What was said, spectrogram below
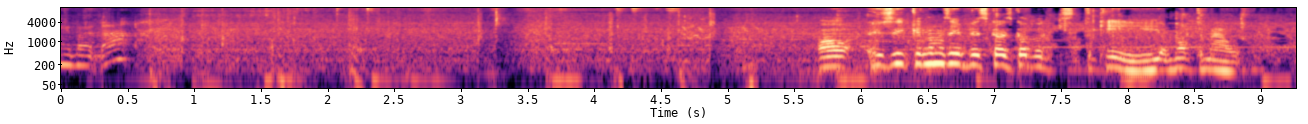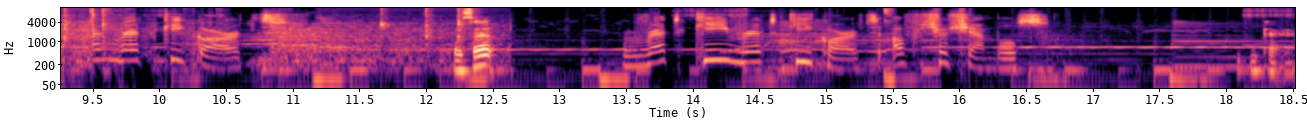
Sorry about that. Oh, is he? Can someone see if this guy's got the, the key? I knocked him out. And red key card. What's that? Red key, red key card. Officer shambles. Okay.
